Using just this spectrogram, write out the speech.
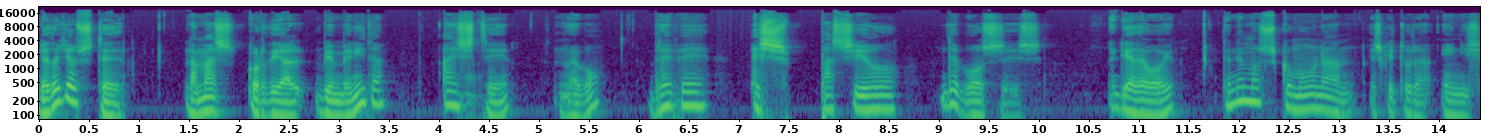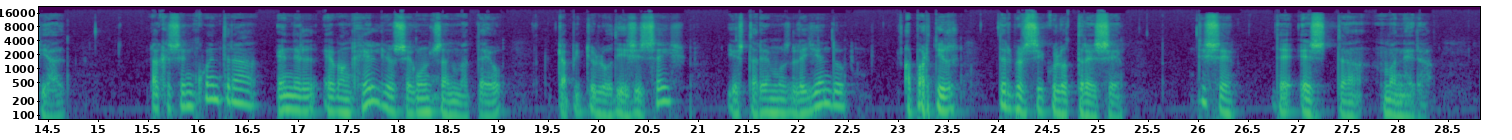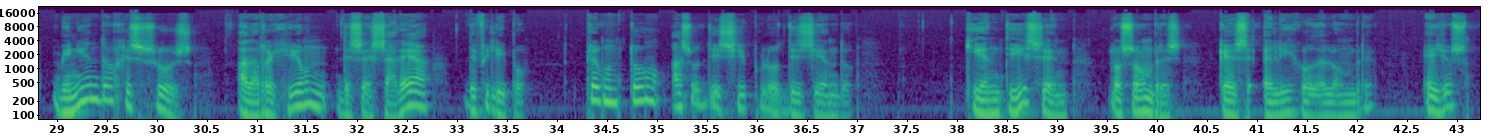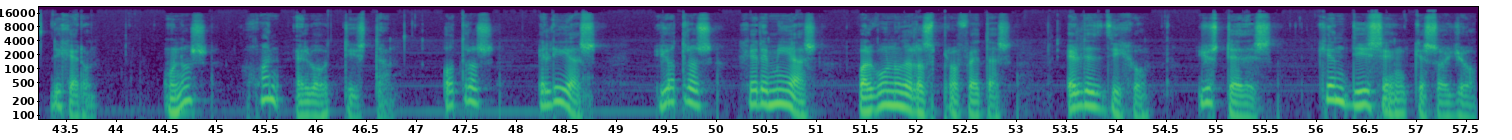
Le doy a usted la más cordial bienvenida a este nuevo, breve espacio de voces. El día de hoy tenemos como una escritura inicial la que se encuentra en el Evangelio según San Mateo, capítulo 16, y estaremos leyendo a partir del versículo 13. Dice de esta manera. Viniendo Jesús a la región de Cesarea de Filipo, preguntó a sus discípulos diciendo, ¿quién dicen los hombres que es el Hijo del Hombre? Ellos dijeron, unos Juan el Bautista, otros Elías y otros Jeremías o alguno de los profetas. Él les dijo, ¿y ustedes quién dicen que soy yo?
